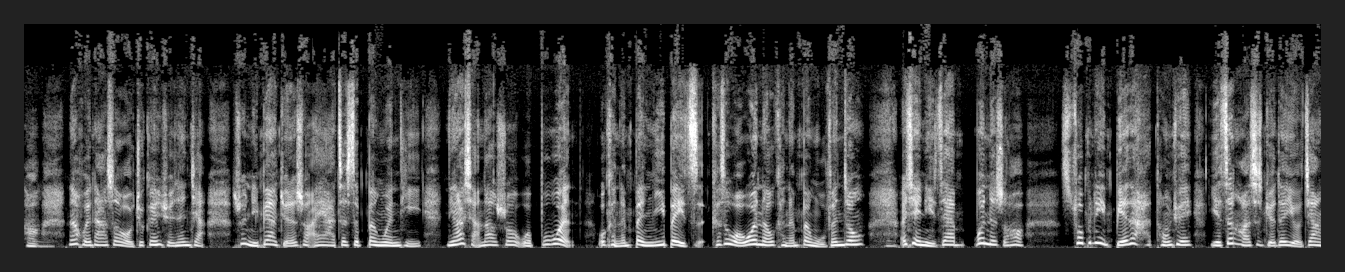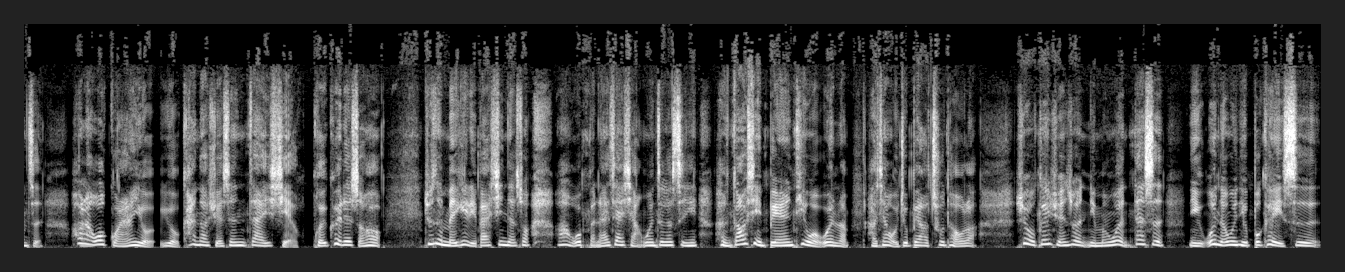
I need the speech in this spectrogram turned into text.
好，那回答的时候，我就跟学生讲说，你不要觉得说，哎呀，这是笨问题。你要想到说，我不问，我可能笨一辈子；可是我问了，我可能笨五分钟。而且你在问的时候，说不定别的同学也正好是觉得有这样子。后来我果然有有看到学生在写回馈的时候，就是每个礼拜新的说啊，我本来在想问这个事情，很高兴别人替我问了，好像我就不要出头了。所以我跟学生说，你们问，但是你问的问题不可以是。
